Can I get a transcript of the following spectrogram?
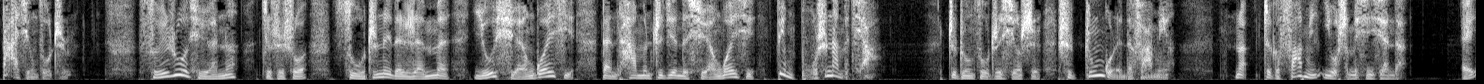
大型组织。所谓弱血缘呢，就是说组织内的人们有血缘关系，但他们之间的血缘关系并不是那么强。这种组织形式是中国人的发明。那这个发明有什么新鲜的？哎，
